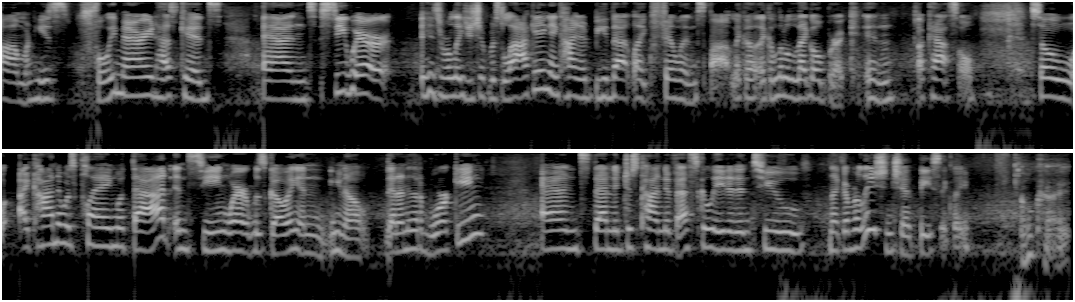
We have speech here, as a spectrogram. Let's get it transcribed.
um, when he's fully married, has kids, and see where his relationship was lacking and kind of be that like fill in spot, like a like a little Lego brick in a castle. So I kind of was playing with that and seeing where it was going, and you know, that ended up working. And then it just kind of escalated into like a relationship, basically. Okay,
